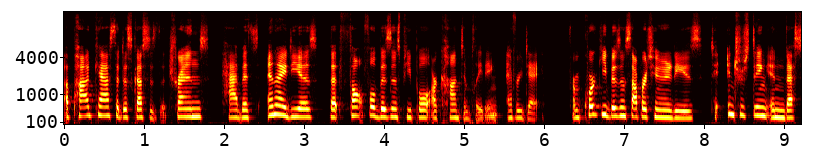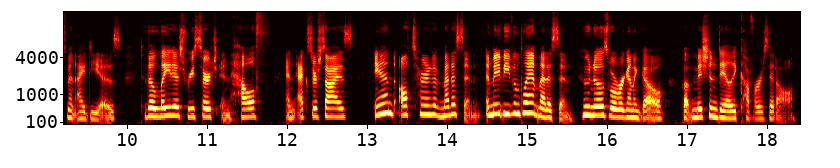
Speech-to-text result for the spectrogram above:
a podcast that discusses the trends, habits, and ideas that thoughtful business people are contemplating every day. From quirky business opportunities to interesting investment ideas to the latest research in health and exercise and alternative medicine, and maybe even plant medicine. Who knows where we're going to go, but Mission Daily covers it all.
